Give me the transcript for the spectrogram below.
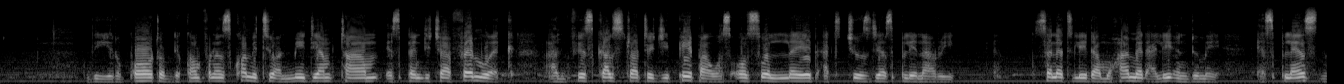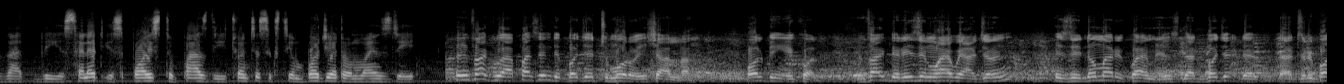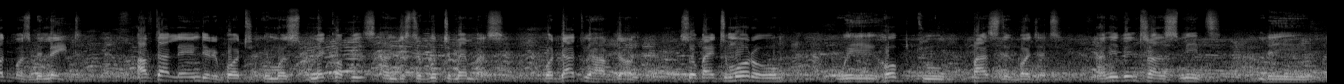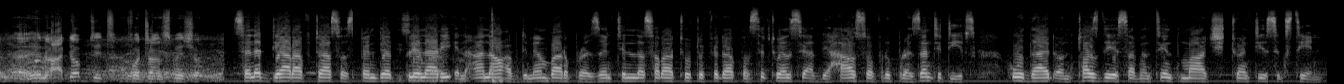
The report of the Conference Committee on Medium-Term Expenditure Framework and Fiscal Strategy paper was also laid at Tuesday's plenary. Senate Leader Mohamed Ali Ndume explains that the Senate is poised to pass the 2016 budget on Wednesday. In fact, we are passing the budget tomorrow, inshallah, all being equal. In fact, the reason why we are is the normal requirements that budget that, that report must be laid. After laying the report, we must make copies and distribute to members. But that we have done. So by tomorrow, we hope to pass the budget and even transmit the, uh, you know, for transmission. Senate thereafter suspended plenary in honor of the member representing Nasarawa Toto Federal Constituency at the House of Representatives who died on Thursday, 17th March 2016.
